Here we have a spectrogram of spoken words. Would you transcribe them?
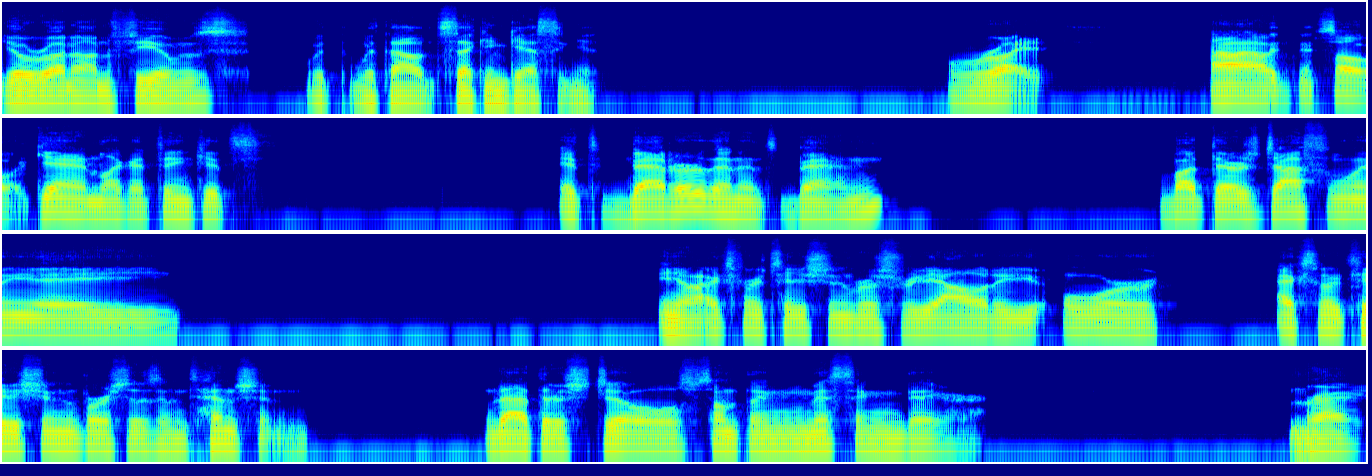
You'll run on fumes with without second guessing it. Right. Uh, so again, like I think it's it's better than it's been, but there's definitely a you know expectation versus reality or expectation versus intention that there's still something missing there right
